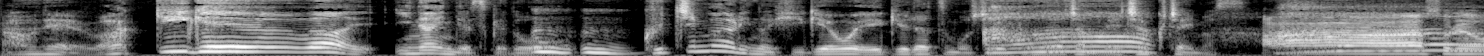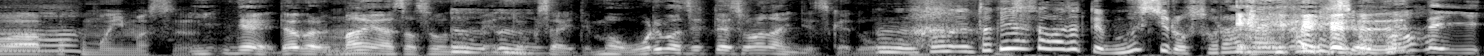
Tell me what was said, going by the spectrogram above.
あのね、脇毛はいないんですけど、うんうん。口周りのひげを永久脱毛してる友達はめちゃくちゃいます。ああそれは僕もいます。いね、だから毎朝そういうのめんどくさいって、まあ俺は絶対剃らないんですけど、うん、と武田さんはだってむしろ剃らない派でしょ？絶対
